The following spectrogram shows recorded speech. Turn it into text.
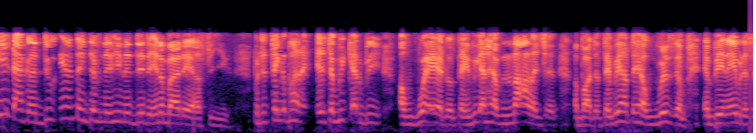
He's not going to do anything different than he did to anybody else to you. But the thing about it is that we got to be aware of those things. We got to have knowledge about those things. We have to have wisdom and being able to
